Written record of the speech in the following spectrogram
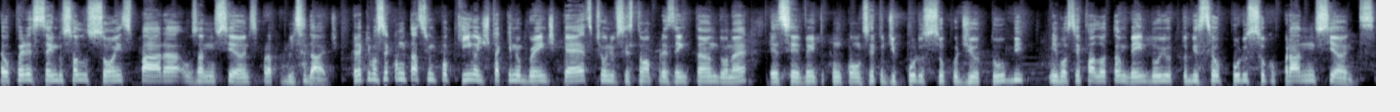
é oferecendo soluções para os anunciantes, para a publicidade. Queria que você contasse um pouquinho, a gente está aqui no Brandcast, onde vocês estão apresentando né, esse evento com o conceito de puro suco de YouTube, e você falou também do YouTube ser o puro suco para anunciantes.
